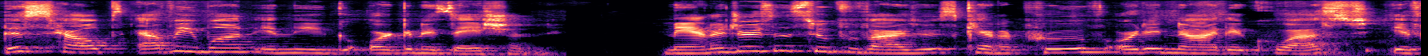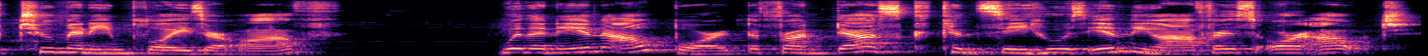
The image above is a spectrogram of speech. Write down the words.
This helps everyone in the organization. Managers and supervisors can approve or deny the request if too many employees are off. With an in out board, the front desk can see who's in the office or out.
